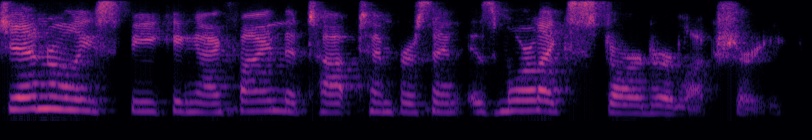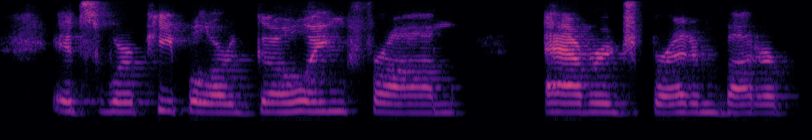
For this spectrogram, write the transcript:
generally speaking, I find the top 10% is more like starter luxury. It's where people are going from average bread and butter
